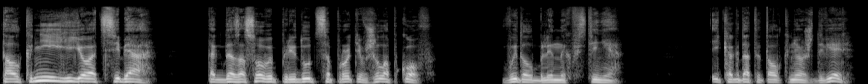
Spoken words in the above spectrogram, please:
Толкни ее от себя, тогда засовы придутся против желобков, выдолбленных в стене. И когда ты толкнешь дверь,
